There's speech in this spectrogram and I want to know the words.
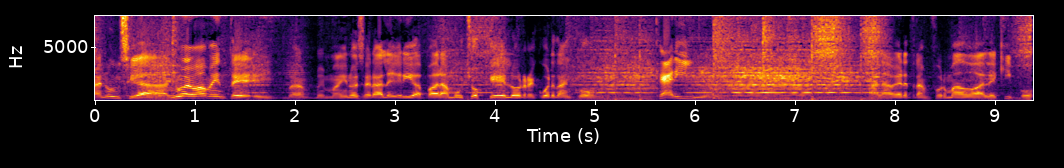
anuncia nuevamente, y me imagino que será alegría para muchos que lo recuerdan con cariño al haber transformado al equipo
